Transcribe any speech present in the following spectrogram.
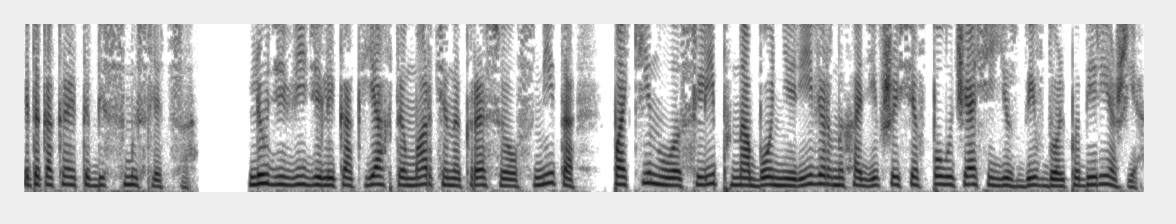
Это какая-то бессмыслица. Люди видели, как яхта Мартина Крэсуэлл Смита покинула слип на Бонни-Ривер, находившийся в получасе езды вдоль побережья.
